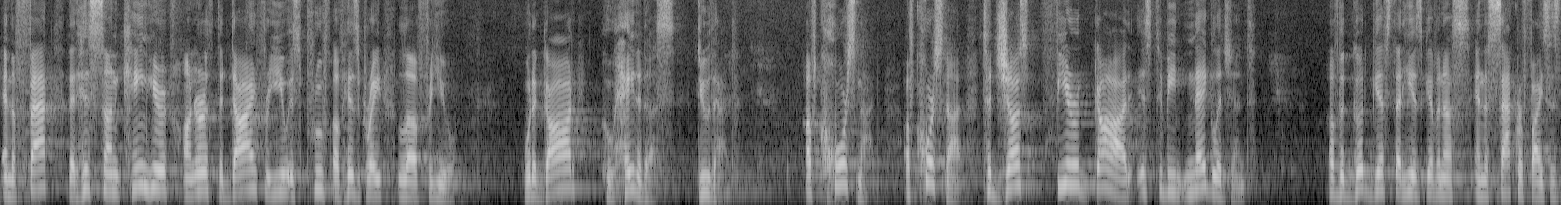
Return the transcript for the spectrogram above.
And the fact that his Son came here on earth to die for you is proof of his great love for you. Would a God who hated us do that? Of course not. Of course not. To just fear God is to be negligent of the good gifts that He has given us and the sacrifices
